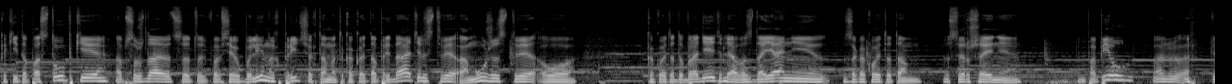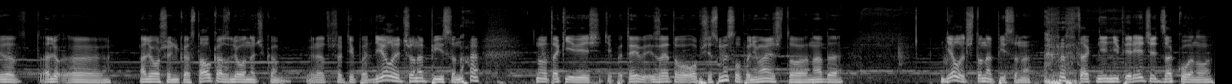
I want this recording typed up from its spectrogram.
какие-то поступки обсуждаются, то есть во всех былинах, притчах, там это какое-то о предательстве, о мужестве, о какой-то добродетели, о воздаянии за какое-то там свершение. Попил этот Алё- э, Алешенька, стал козленочком. Говорят, что типа делай, что написано. ну, такие вещи, типа. Ты из этого общий смысл понимаешь, что надо делать, что написано. так, не, не перечить закону.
